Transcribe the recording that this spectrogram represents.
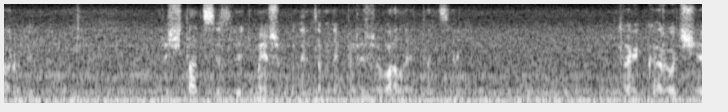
пару людей. Розчитатися з людьми, щоб вони там не переживали та це. Так, коротше,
